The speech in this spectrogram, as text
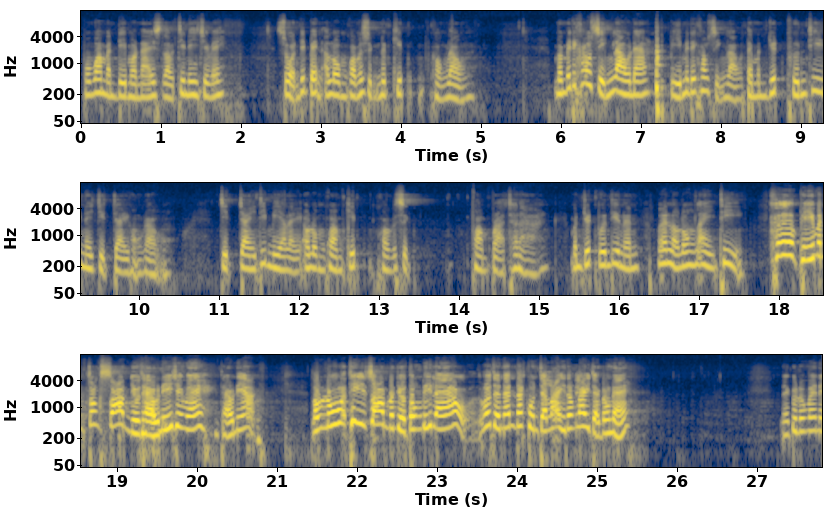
เพราะว่ามัน demonize เราที่นี่ใช่ไหม ส่วนที่เป็นอารมณ์ความรู้สึกนึกคิดของเรา มันไม่ได้เข้าสิงเรานะ ปีไม่ได้เข้าสิงเรา แต่มันยึดพื้นที่ในจิตใจของเรา จิตใจที่มีอะไร อารมณ์ความคิด ความรู้สึก ความปรารถนา มันยึดพื้นที่นั้น เพราะฉะนั้นเราต้องไล่ที่ คือผีมันต้องซ่อนอยู่แถวนี้ใช่ไหม แถวเนี้ย เรารู้ว่าที่ซ่อนมันอยู่ตรงนี้แล้ว เพราะฉะนั้นถ้าคุณจะไล่ต้องไล่จากตรงไหนนคุณรู้ไหมใน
